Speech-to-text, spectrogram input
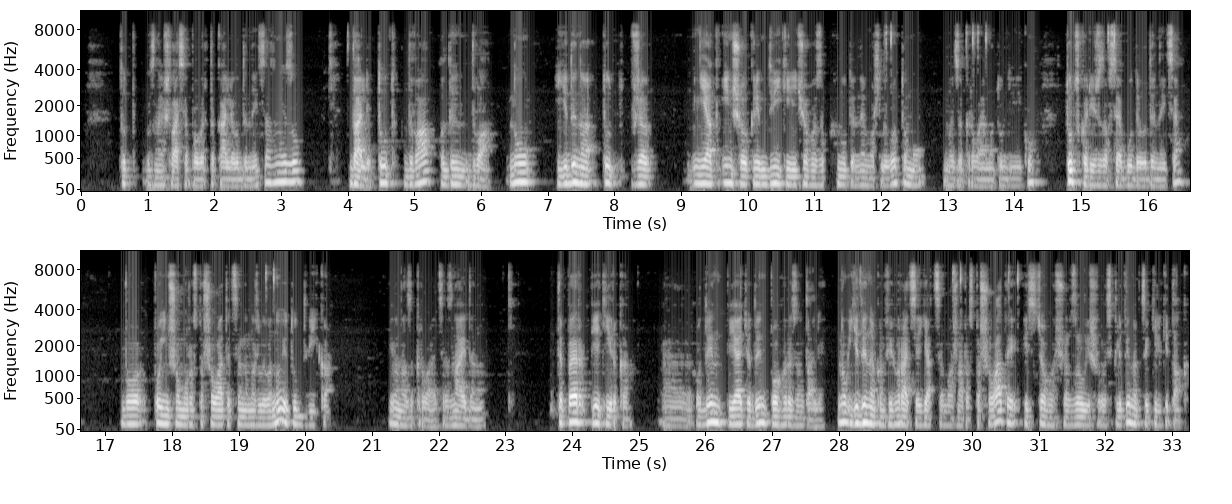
Тут знайшлася по вертикалі одиниця знизу. Далі, тут 2, 1, 2. Ну, єдине, тут вже ніяк іншого, крім двійки, нічого запхнути неможливо, тому ми закриваємо тут двійку. Тут, скоріш за все, буде одиниця, бо по-іншому розташувати це неможливо. Ну і тут двійка. І вона закривається. Знайдено. Тепер п'ятірка. 1, 5, 1 по горизонталі. Ну, єдина конфігурація, як це можна розташувати, із цього, що залишилось клітинок, це тільки так.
